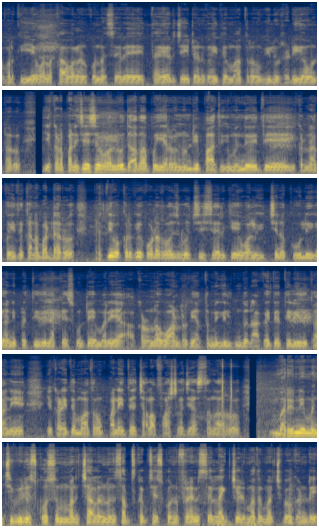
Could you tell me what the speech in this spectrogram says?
ఎవరికి ఏ వల్ల కావాలనుకున్నా సరే తయారు చేయడానికి అయితే మాత్రం వీళ్ళు రెడీగా ఉంటారు. ఇక్కడ పనిచేసే వాళ్ళు దాదాపు ఇరవై నుండి పాతిక మంది అయితే ఇక్కడ నాకు అయితే కనబడ్డారు. ప్రతి ఒక్కరికి కూడా రోజుకు వచ్చేసరికి వాళ్ళు ఇచ్చిన కూలీ కానీ ప్రతిదీ లెక్కేసుకుంటే మరి అక్కడ ఉన్న ఓనర్కి ఎంత మిగులుతుందో నాకైతే తెలియదు కానీ ఇక్కడైతే మాత్రం పని అయితే చాలా ఫాస్ట్గా చేస్తున్నారు. మరిన్ని మంచి వీడియోస్ కోసం మన ఛానల్ను సబ్స్క్రైబ్ చేసుకోండి ఫ్రెండ్స్. లైక్ చేయడం మాత్రం మర్చిపోకండి.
